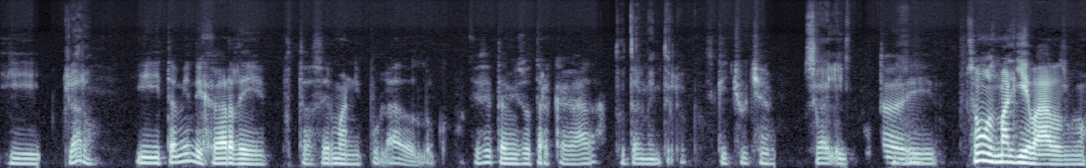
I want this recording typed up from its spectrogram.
Y, Claro, y también dejar de puta, ser manipulados, loco, ese también es otra cagada. totalmente, loco. Es que chucha, O sea, el, puta, somos mal llevados, güey.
